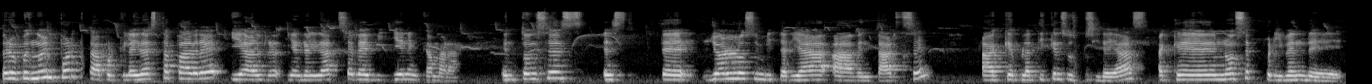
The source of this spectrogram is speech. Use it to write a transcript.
pero pues no importa, porque la idea está padre y, y en realidad se ve bien en cámara. Entonces, yo los invitaría a aventarse, a que platiquen sus ideas, a que no se priven de,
